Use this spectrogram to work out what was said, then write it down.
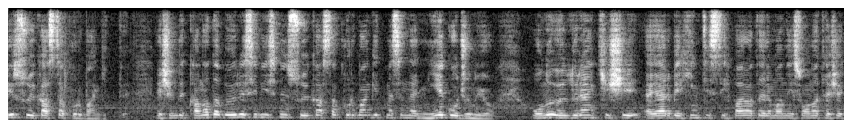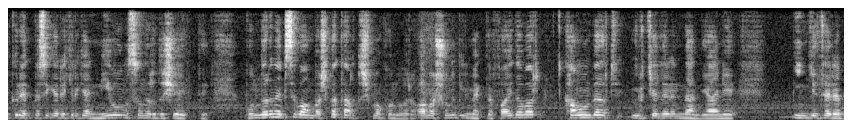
Bir suikasta kurban gitti. E şimdi Kanada böylesi bir ismin suikasta kurban gitmesinden niye gocunuyor? Onu öldüren kişi eğer bir Hint istihbarat elemanı ise ona teşekkür etmesi gerekirken niye onu sınır dışı etti? Bunların hepsi bambaşka tartışma konuları. Ama şunu bilmekte fayda var. Commonwealth ülkelerinden yani İngiltere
